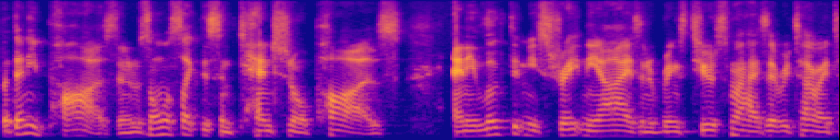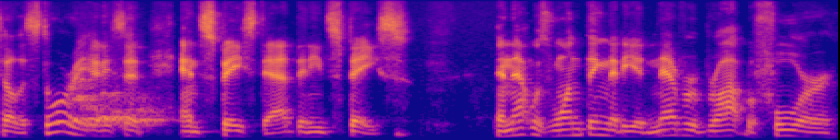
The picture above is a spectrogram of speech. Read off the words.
But then he paused and it was almost like this intentional pause and he looked at me straight in the eyes, and it brings tears to my eyes every time I tell the story. And he said, And space, Dad, they need space. And that was one thing that he had never brought before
